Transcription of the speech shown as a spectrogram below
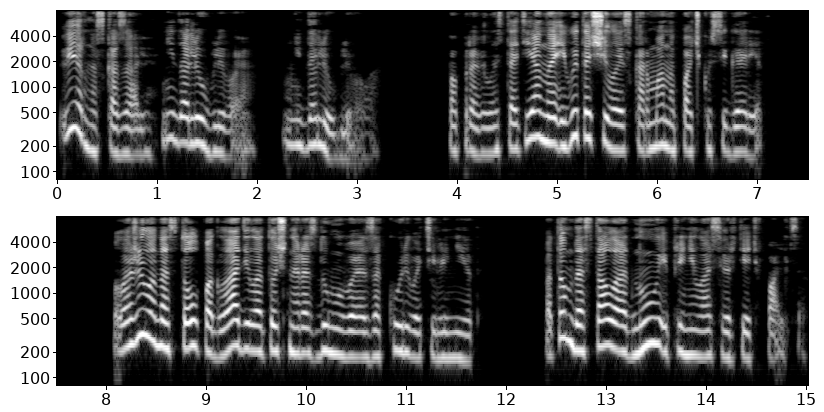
Верно сказали, недолюбливая, недолюбливала. Поправилась Татьяна и вытащила из кармана пачку сигарет. Положила на стол, погладила, точно раздумывая, закуривать или нет. Потом достала одну и принялась вертеть в пальцах.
